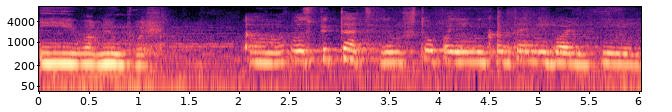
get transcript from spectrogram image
и вам любовь. Эм, воспитателям, чтобы они никогда не болели.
